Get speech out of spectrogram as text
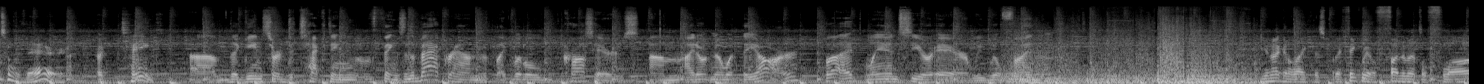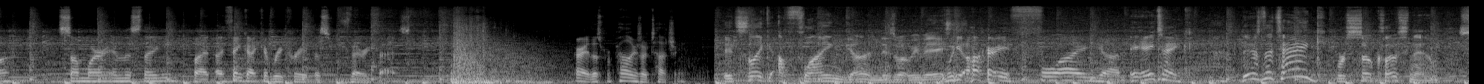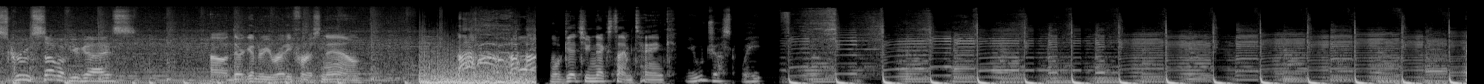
What's over there? a tank. Um, the game started detecting things in the background with like little crosshairs. Um, I don't know what they are, but land, sea, or air, we will find them. You're not gonna like this, but I think we have a fundamental flaw somewhere in this thing, but I think I could recreate this very fast. Alright, those propellers are touching. It's like a flying gun, is what we made. We are a flying gun. A, a tank! There's the tank! We're so close now. Screw some of you guys. Oh, they're gonna be ready for us now. we'll get you next time, tank. You just wait.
